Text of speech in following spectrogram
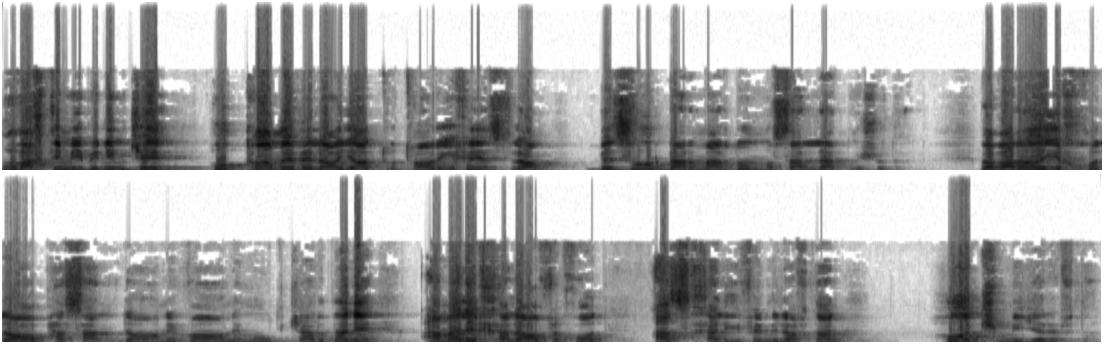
ما وقتی می‌بینیم که حکام ولایات تو تاریخ اسلام به زور بر مردم مسلط می و برای خدا پسندان وانمود کردن عمل خلاف خود از خلیفه می‌رفتن حکم می‌گرفتن.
